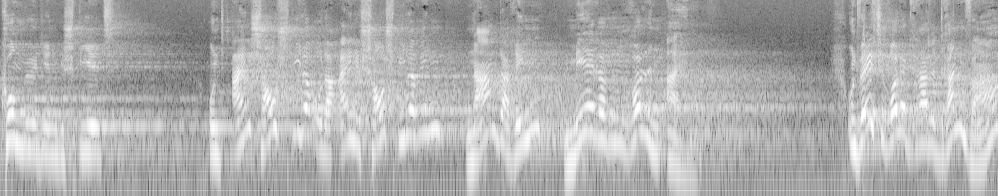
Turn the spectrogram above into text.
Komödien gespielt. Und ein Schauspieler oder eine Schauspielerin nahm darin mehrere Rollen ein. Und welche Rolle gerade dran war,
